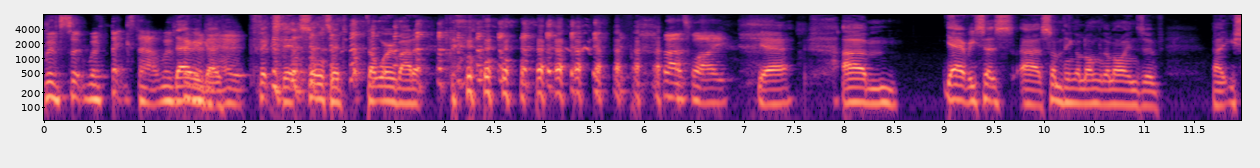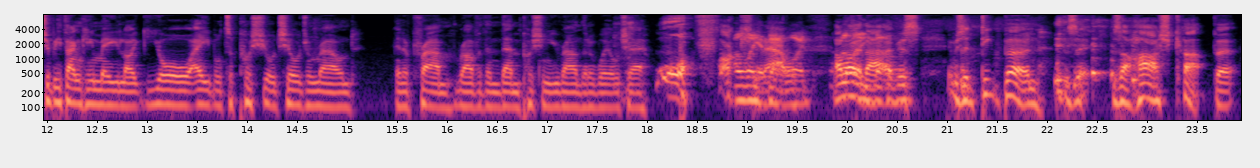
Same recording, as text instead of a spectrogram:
We've, we've, fixed that. We've there we go. it Fixed it, sorted. Don't worry about it. that's why. yeah. Um, yeah, he says uh, something along the lines of, uh, you should be thanking me like you're able to push your children round in a pram rather than them pushing you round in a wheelchair. Whoa, fucking I like that hell. one. I like, that. one. It was it was a deep burn. It was a, it was a harsh cut, but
